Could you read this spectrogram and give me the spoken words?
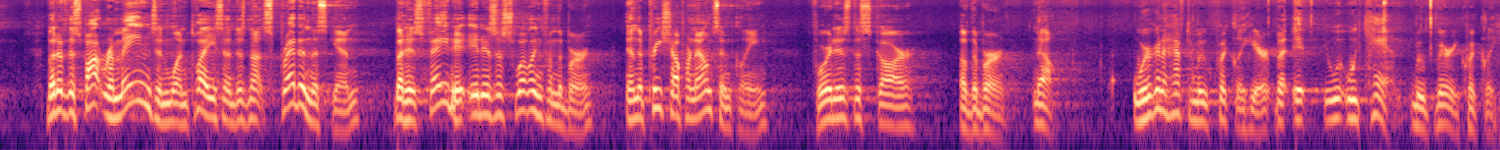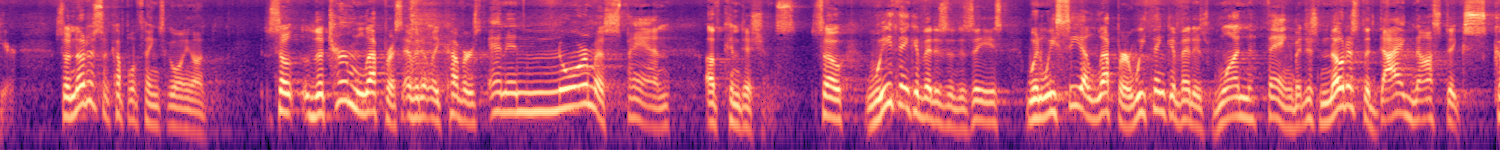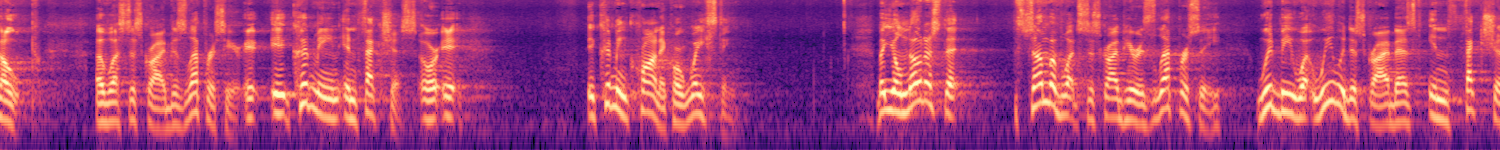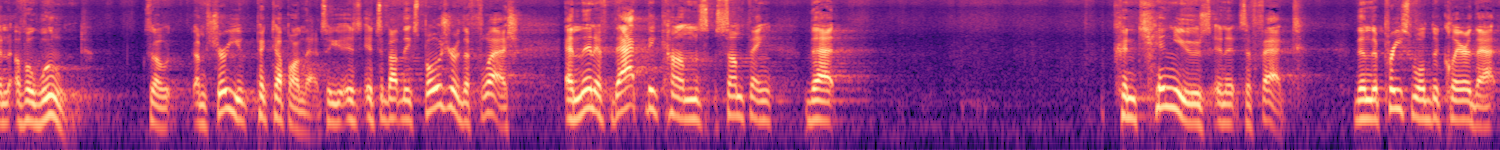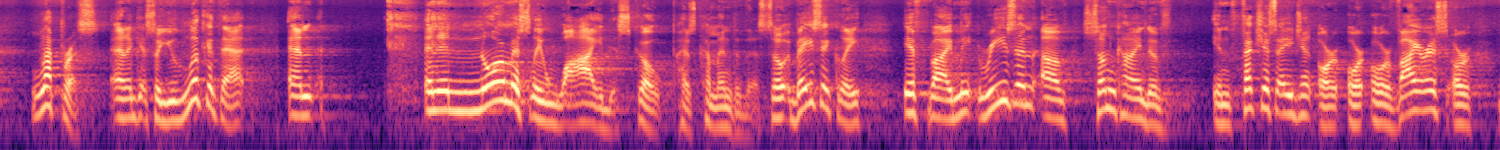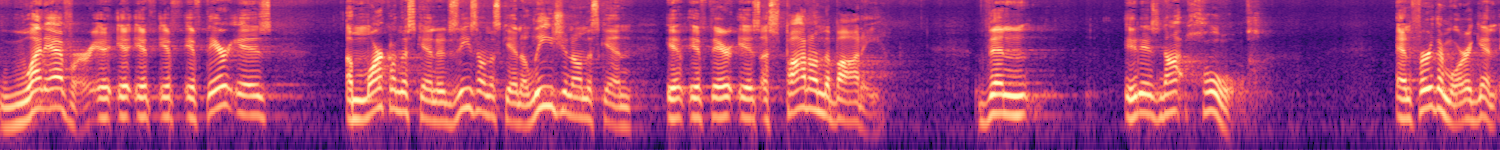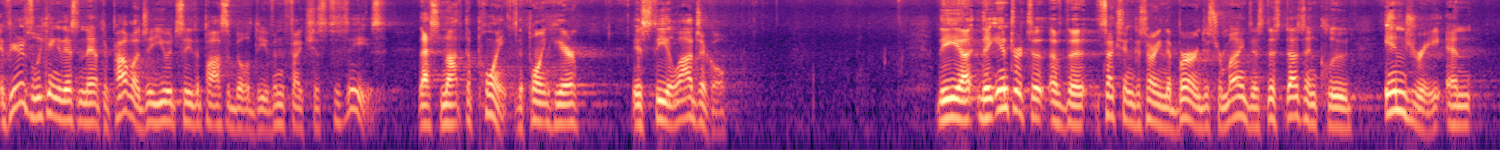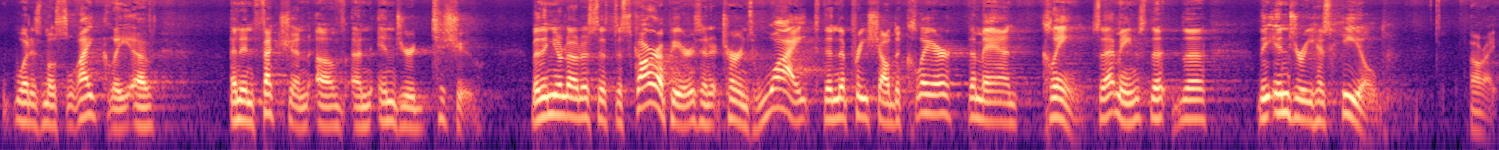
But if the spot remains in one place and does not spread in the skin, but has faded, it is a swelling from the burn, and the priest shall pronounce him clean, for it is the scar of the burn. Now, we're going to have to move quickly here, but it, we can move very quickly here. So notice a couple of things going on. So the term leprous evidently covers an enormous span of conditions. So we think of it as a disease. When we see a leper, we think of it as one thing, but just notice the diagnostic scope of what's described as leprosy here. It, it could mean infectious, or it, it could mean chronic or wasting. But you'll notice that some of what's described here as leprosy would be what we would describe as infection of a wound. So I'm sure you picked up on that. So it's, it's about the exposure of the flesh. And then if that becomes something that continues in its effect, then the priest will declare that leprous. And again, so you look at that, and an enormously wide scope has come into this. So basically, if by reason of some kind of infectious agent or, or, or virus or whatever, if, if, if there is a mark on the skin, a disease on the skin, a lesion on the skin, if, if there is a spot on the body, then it is not whole. And furthermore, again, if you're just looking at this in anthropology, you would see the possibility of infectious disease. That's not the point. The point here is theological. The, uh, the entrance of the section concerning the burn just reminds us this does include injury and what is most likely of an infection of an injured tissue. But then you'll notice if the scar appears and it turns white, then the priest shall declare the man clean. So that means that the, the injury has healed. All right.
